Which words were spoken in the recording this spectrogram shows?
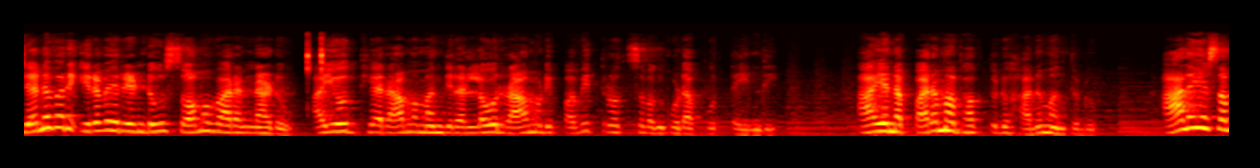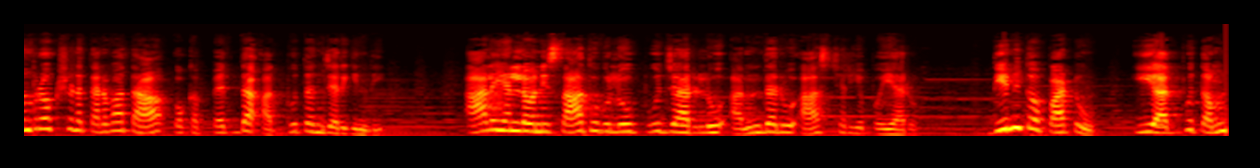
జనవరి ఇరవై రెండు సోమవారం నాడు అయోధ్య రామ మందిరంలో రాముడి పవిత్రోత్సవం కూడా పూర్తయింది. ఆయన పరమ భక్తుడు హనుమంతుడు. ఆలయ సంప్రోక్షణ తర్వాత ఒక పెద్ద అద్భుతం జరిగింది. ఆలయంలోని సాధువులు పూజారులు అందరూ ఆశ్చర్యపోయారు. దీనితో పాటు ఈ అద్భుతం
